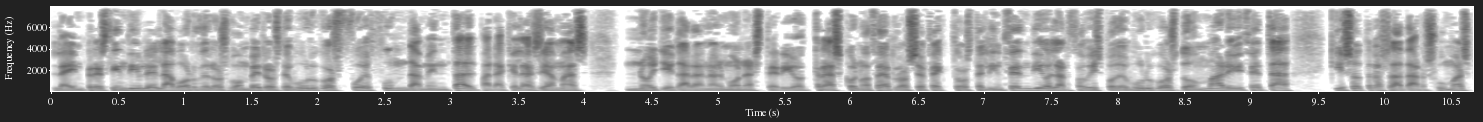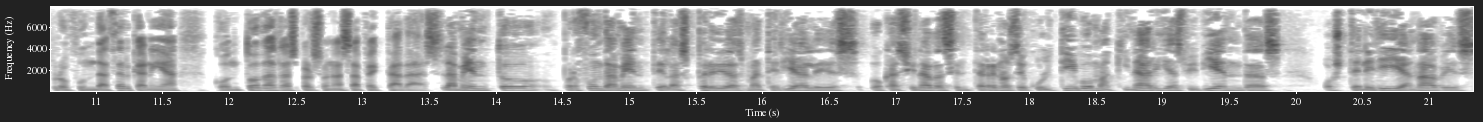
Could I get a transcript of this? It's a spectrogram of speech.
La imprescindible labor de los bomberos de Burgos fue fundamental para que las llamas no llegaran al monasterio. Tras conocer los efectos del incendio, el arzobispo de Burgos, don Mario Iceta, quiso trasladar su más profunda cercanía con todas las personas afectadas. Lamento profundamente las pérdidas materiales ocasionadas en terrenos de cultivo, maquinarias, viviendas, hostelería, naves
